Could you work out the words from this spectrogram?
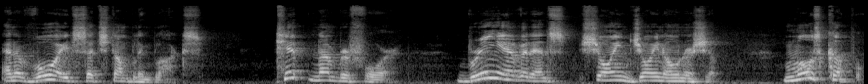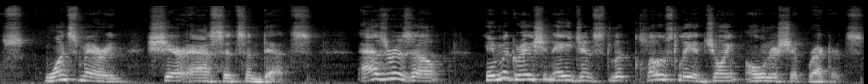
and avoid such stumbling blocks. Tip number four bring evidence showing joint ownership. Most couples once married, share assets and debts. As a result, immigration agents look closely at joint ownership records.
